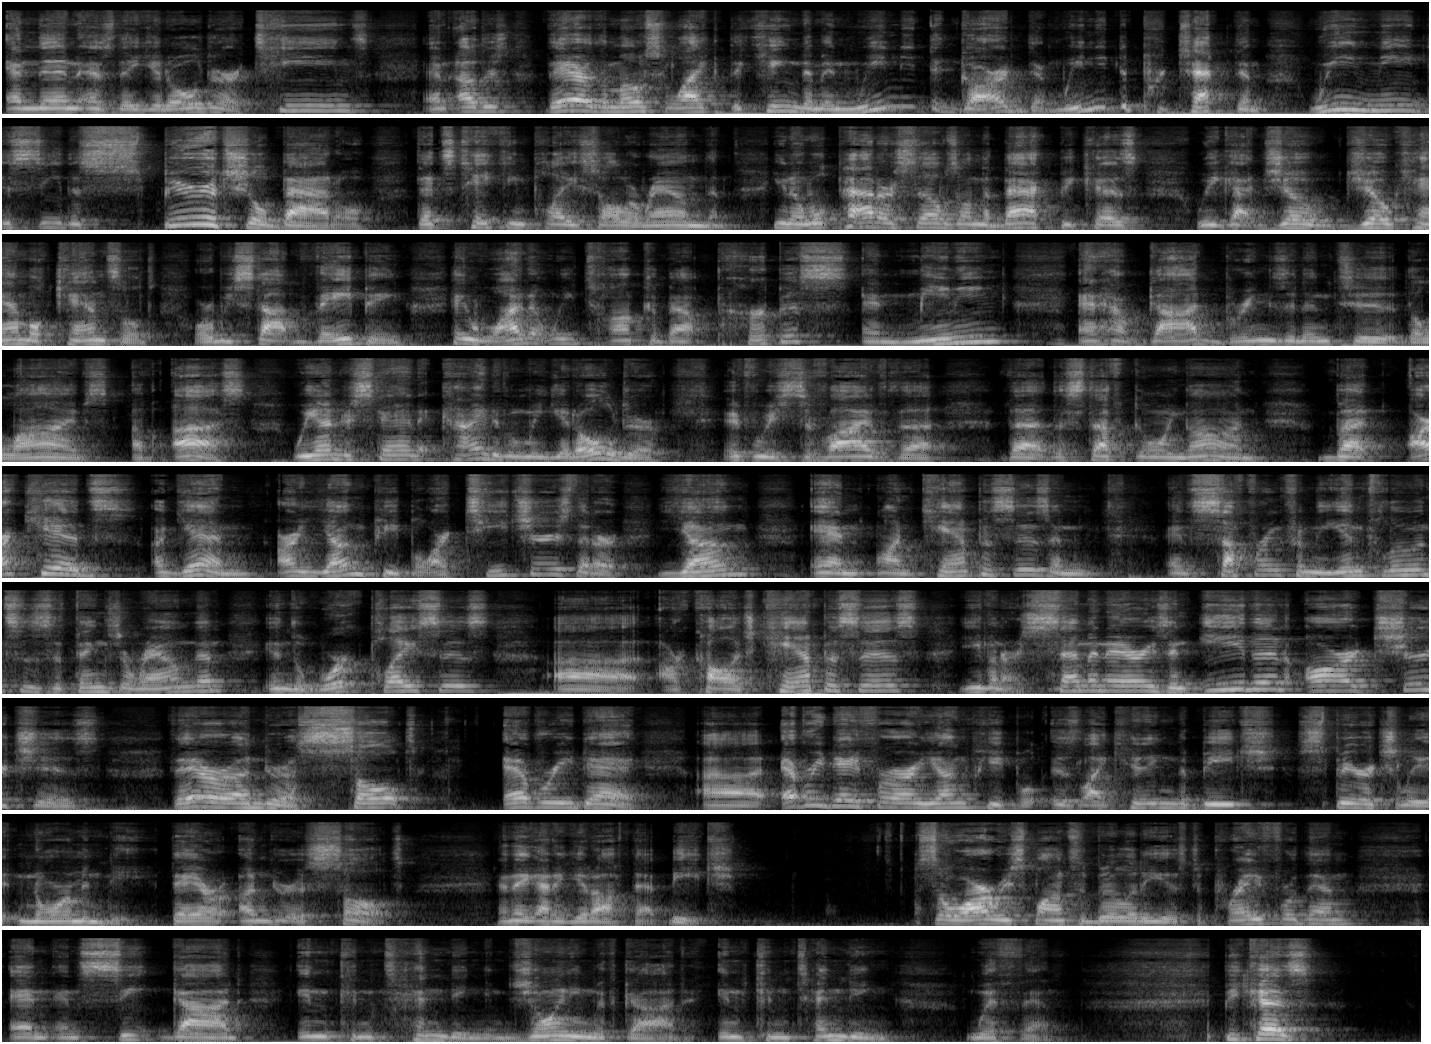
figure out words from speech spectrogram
and then as they get older, our teens and others, they are the most like the kingdom, and we need to guard them. We need to protect them. We need to see the spiritual battle that's taking place all around them. You know, we'll pat ourselves on the back because we got Joe Joe Camel canceled or we stopped vaping. Hey, why don't we talk about purpose and meaning and how God brings it into the lives of us? We understand it kind of when we get older if we survive the the, the stuff going on. But our kids, again, our young people, our teachers that are young and on campuses and and suffering from the influences of things around them in the workplaces, uh, our college campuses, even our seminaries, and even our churches, they are under assault every day. Uh, every day for our young people is like hitting the beach spiritually at Normandy. They are under assault and they got to get off that beach. So our responsibility is to pray for them and, and seek God in contending and joining with God in contending with them. Because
